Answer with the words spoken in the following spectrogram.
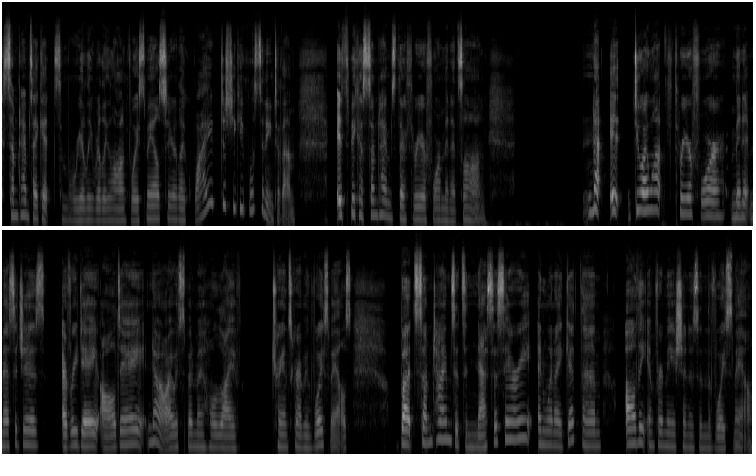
Sometimes I get some really, really long voicemails. So you're like, why does she keep listening to them? It's because sometimes they're three or four minutes long. Not, it, do I want three or four minute messages every day, all day? No, I would spend my whole life transcribing voicemails. But sometimes it's necessary. And when I get them, all the information is in the voicemail.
